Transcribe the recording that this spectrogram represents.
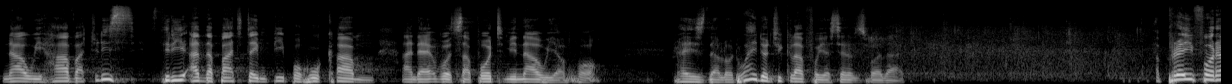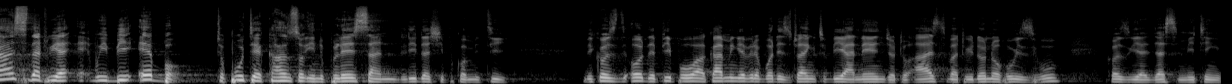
now we have at least three other part time people who come and will support me. Now we are four. Praise the Lord. Why don't you clap for yourselves for that? Pray for us that we, are, we be able to put a council in place and leadership committee. Because all the people who are coming, everybody is trying to be an angel to us, but we don't know who is who because we are just meeting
